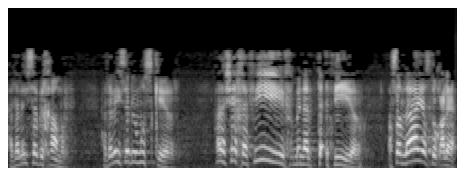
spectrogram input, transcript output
هذا ليس بخمر هذا ليس بمسكر. هذا شيء خفيف من التأثير. أصلا لا يصدق عليه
